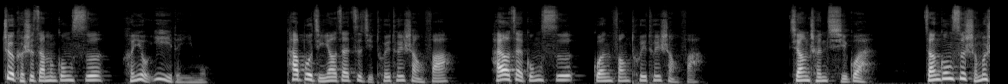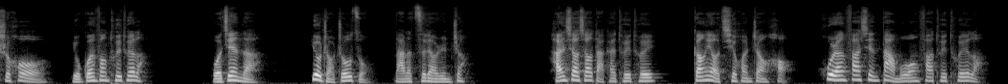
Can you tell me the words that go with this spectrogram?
这可是咱们公司很有意义的一幕。他不仅要在自己推推上发，还要在公司官方推推上发。江晨奇怪，咱公司什么时候？有官方推推了，我见的又找周总拿了资料认证。韩潇潇打开推推，刚要切换账号，忽然发现大魔王发推推了。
